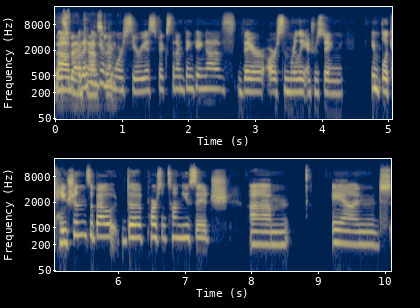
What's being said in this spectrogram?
Um, but I think in the more serious fix that I'm thinking of, there are some really interesting implications about the Parseltongue usage. Um, and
